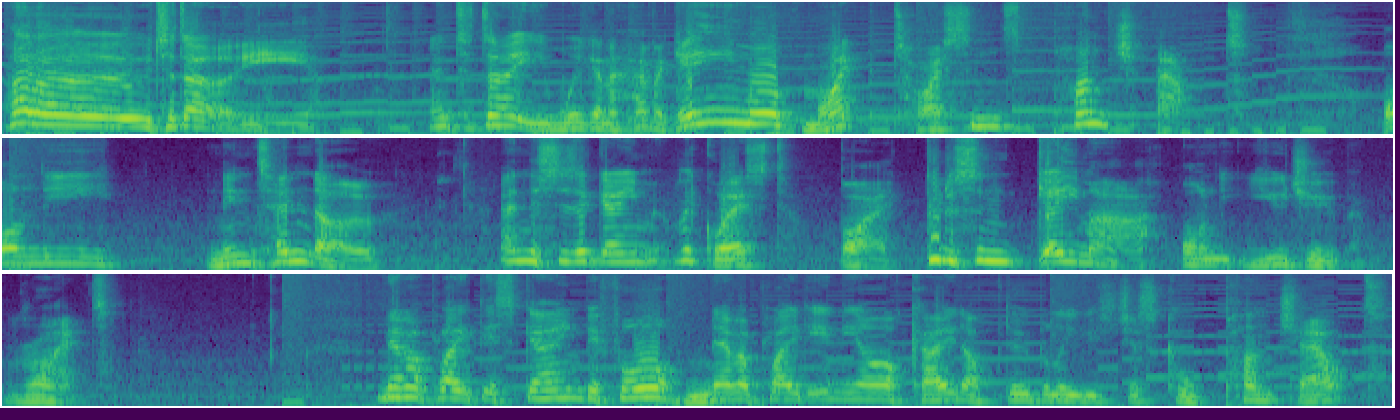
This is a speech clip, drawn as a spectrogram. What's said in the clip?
Hello today! And today we're going to have a game of Mike Tyson's Punch Out on the Nintendo. And this is a game request by Goodison Gamer on YouTube. Right. Never played this game before, never played it in the arcade. I do believe it's just called Punch Out.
